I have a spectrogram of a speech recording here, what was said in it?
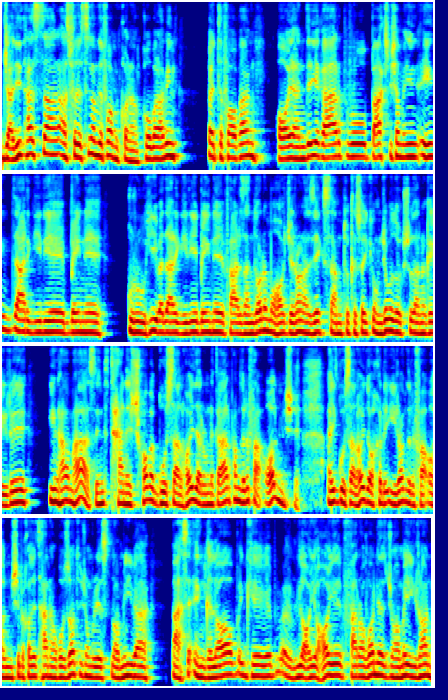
جدید هستن. از فلسطین هم دفاع می‌کنن. خب برای همین اتفاقا آینده غرب رو بخشش هم این این درگیری بین گروهی و درگیری بین فرزندان مهاجران از یک سمت و کسایی که اونجا بزرگ شدن و غیره این هم هست. این تنش ها و گسل های درون غرب هم داره فعال میشه. اگه گسل های داخل ایران داره فعال میشه به خاطر تناقضات جمهوری اسلامی و بحث انقلاب اینکه لایه های فراوانی از جامعه ایران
